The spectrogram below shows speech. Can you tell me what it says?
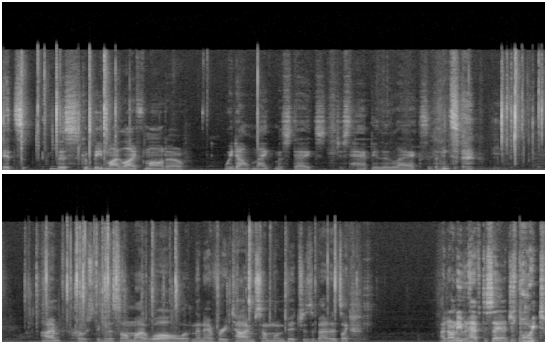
it's. This could be my life motto. We don't make mistakes, just happy little accidents. I'm posting this on my wall, and then every time someone bitches about it, it's like. I don't even have to say, I just point.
